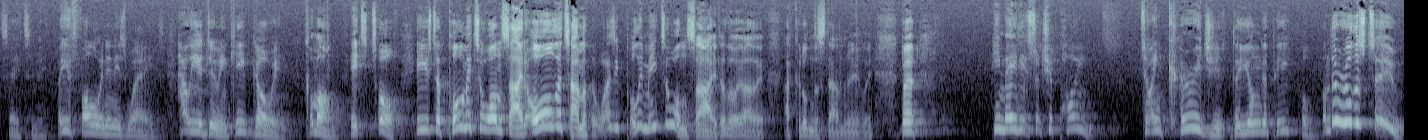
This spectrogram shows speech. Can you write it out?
Say to me. Are you following in his ways? How are you doing? Keep going. Come on, it's tough. He used to pull me to one side all the time. I thought, why is he pulling me to one side? I thought, well, I could understand, really. But he made it such a point to encourage the younger people. And there were others too.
